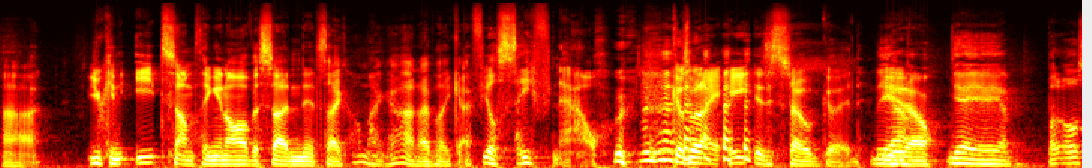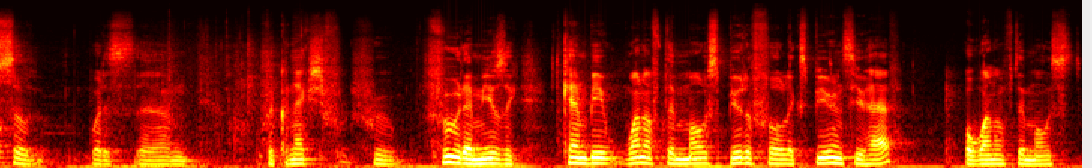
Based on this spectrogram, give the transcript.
Uh, you can eat something and all of a sudden it's like, oh my god, I'm like I feel safe now because what I ate is so good. Yeah. You know, Yeah, yeah, yeah. But also, what is um, the connection through food and music? Can be one of the most beautiful experience you have, or one of the most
